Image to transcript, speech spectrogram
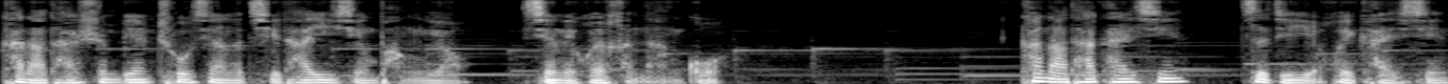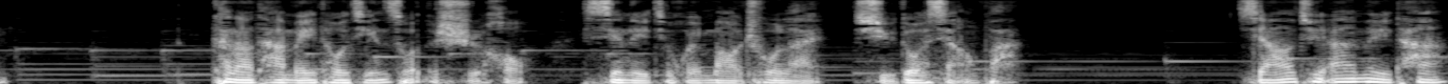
看到他身边出现了其他异性朋友，心里会很难过。看到他开心，自己也会开心；看到他眉头紧锁的时候，心里就会冒出来许多想法，想要去安慰他。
